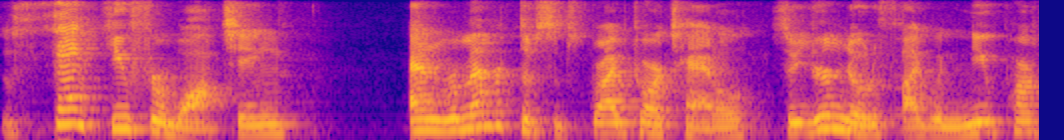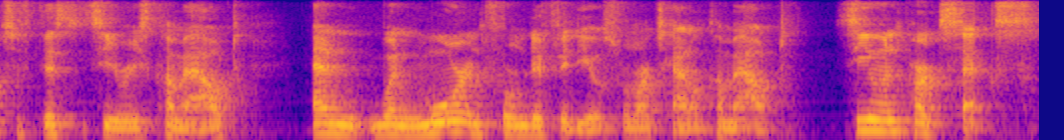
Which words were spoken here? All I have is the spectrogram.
So thank you for watching. And remember to subscribe to our channel so you're notified when new parts of this series come out and when more informative videos from our channel come out. See you in part 6.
